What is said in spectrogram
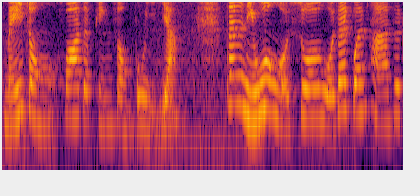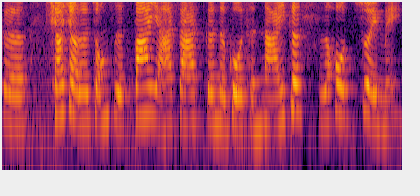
每一种花的品种不一样，但是你问我说，我在观察这个小小的种子发芽扎根的过程，哪一个时候最美？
